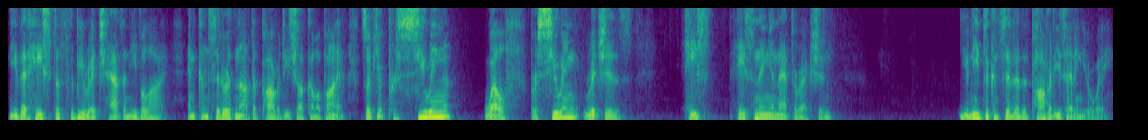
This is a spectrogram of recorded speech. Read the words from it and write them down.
he that hasteth to be rich hath an evil eye, and considereth not that poverty shall come upon him. So if you're pursuing wealth, pursuing riches, haste, hastening in that direction, you need to consider that poverty is heading your way.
